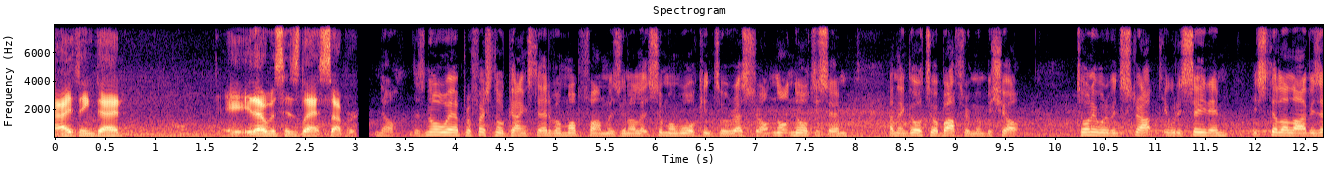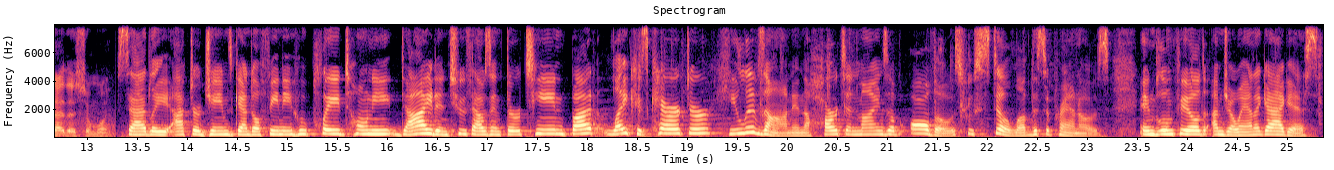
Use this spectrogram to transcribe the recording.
I think that that was his last supper. No, there's no way a professional gangster, head of a mob family, is going to let someone walk into a restaurant, not notice him, and then go to a bathroom and be shot. Tony would have been strapped, he would have seen him, he's still alive, he's out there somewhere. Sadly, actor James Gandolfini, who played Tony, died in 2013, but like his character, he lives on in the hearts and minds of all those who still love The Sopranos. In Bloomfield, I'm Joanna Gagis,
